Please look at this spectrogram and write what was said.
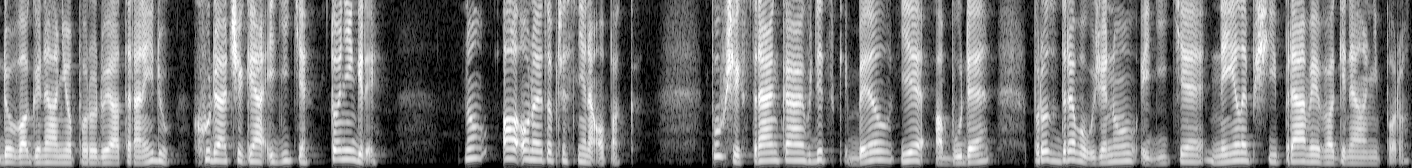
Do vaginálního porodu já teda nejdu. Chudáček já i dítě. To nikdy. No, ale ono je to přesně naopak. Po všech stránkách vždycky byl, je a bude pro zdravou ženu i dítě nejlepší právě vaginální porod.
